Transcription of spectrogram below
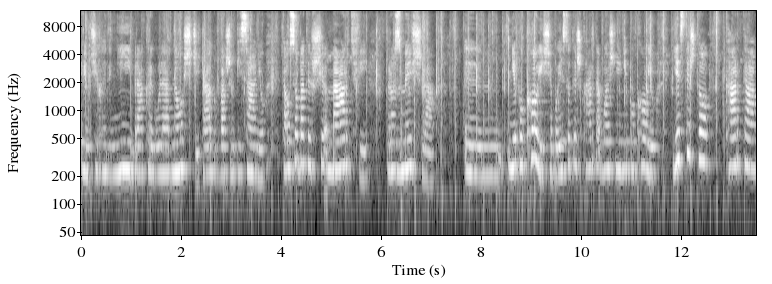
wiem, ciche dni, brak regularności, tak, w Waszym pisaniu. Ta osoba też się martwi, rozmyśla, ym, niepokoi się, bo jest to też karta właśnie niepokoju. Jest też to karta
